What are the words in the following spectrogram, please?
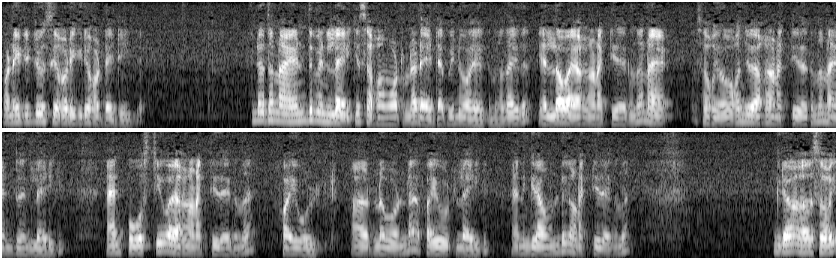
one eighty to zero degree rotate ചെയ്യുക. ഇതിന്റെ അകത്ത് നയൻത് പിന്നിലായിരിക്കും സെവൻ മോട്ടറിന്റെ ഡേറ്റ പിൻ പോയേക്കുന്നത്. അതായത് യെല്ലോ വയർ കണക്ട് ചെയ്തേക്കുന്ന സോറി ഓറഞ്ച് വയർ കണക്ട് ചെയ്തേക്കുന്ന നയൻത് പിന്നിലായിരിക്കും ആൻഡ് പോസിറ്റീവ് വയർ കണക്ട് ചെയ്തേക്കുന്നത് ഫൈവ് വോൾട്ട് അഡ്നബോണിന്റെ ഫൈവ് വോൾട്ടിലായിരിക്കും ആൻഡ് ഗ്രൗണ്ട് കണക്ട് ചെയ്തേക്കുന്നത് ഗ്രൗ സോറി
